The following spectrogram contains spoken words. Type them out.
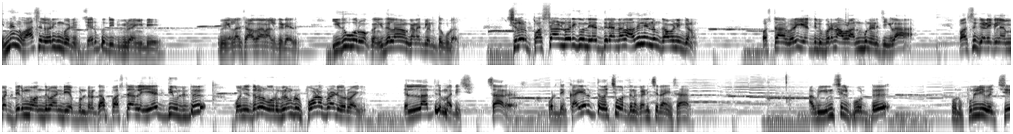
என்னங்க வாசல் வரைக்கும் போய்டும் செருப்பு தூக்கிட்டு போயிடுவாங்கடி. இவங்கெல்லாம் சாதாரண ஆள் கிடையாது. இது ஒரு பக்கம். இதெல்லாம் கணக்கில் எடுத்துக்கூடாது சிலர் பஸ் ஸ்டாண்ட் வரைக்கும் வந்து ஏற்றுறானாலும் அதில் இன்னும் கவனிக்கணும். பஸ் ஸ்டாண்ட் வரைக்கும் ஏற்றிட்டு போகிறேன்னு அவ்வளோ அன்பு நினச்சிங்களா? பஸ்ஸு கிடைக்கல பாட்டு திரும்ப வந்துடுவாண்டி அப்படின்றக்கா பஸ் ஸ்டாண்டில் ஏற்றி விட்டுட்டு கொஞ்சம் தூரம் ஒரு கிலோமீட்டர் போன பின்னாடி வருவாங்க. எல்லாத்துலேயும் மாறிடுச்சு. சார் ஒருத்தன் கையெழுத்தை வச்சு ஒருத்தனை கணிச்சிடறாங்க சார் அப்படி இன்சியல் போட்டு ஒரு புள்ளி வச்சு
